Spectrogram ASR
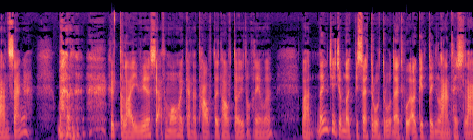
ឡានសាំងបាទគឺតម្លៃវាសាក់ថ្មឲ្យកាន់តែថោកទៅថោកទៅទាំងគ្នាមើលបាទនឹងជាចំណុចពិសេសត្រួសត្រាសដែលធ្វើឲ្យគេទិញឡាន Tesla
